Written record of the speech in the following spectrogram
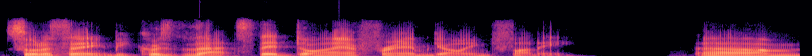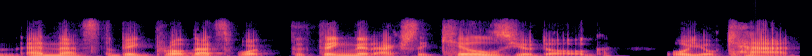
sort of thing, because that's their diaphragm going funny. Um, and that's the big problem. That's what the thing that actually kills your dog or your cat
